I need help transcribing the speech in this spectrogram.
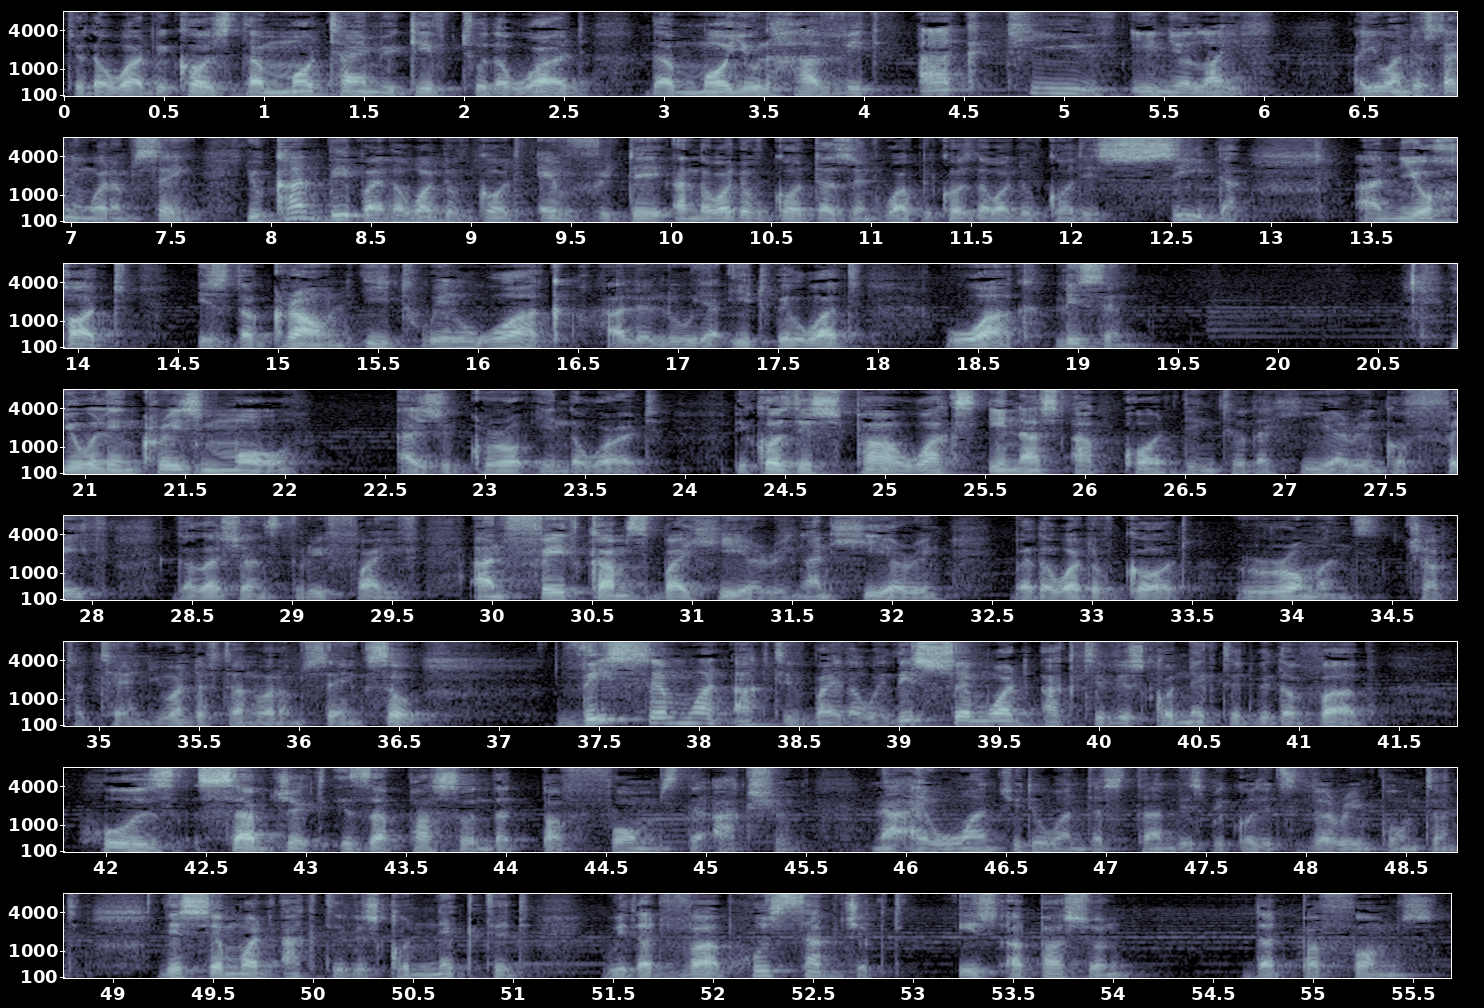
to the word. Because the more time you give to the word, the more you'll have it active in your life. Are you understanding what I'm saying? You can't be by the word of God every day, and the word of God doesn't work because the word of God is seed, and your heart is the ground. It will work. Hallelujah. It will what? Work. Listen. You will increase more as you grow in the word because this power works in us according to the hearing of faith. Galatians 3 5. And faith comes by hearing, and hearing by the word of God. Romans chapter 10. You understand what I'm saying? So, this same word active, by the way, this same word active is connected with a verb whose subject is a person that performs the action. Now, I want you to understand this because it's very important. This same word active is connected with that verb whose subject is a person that performs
